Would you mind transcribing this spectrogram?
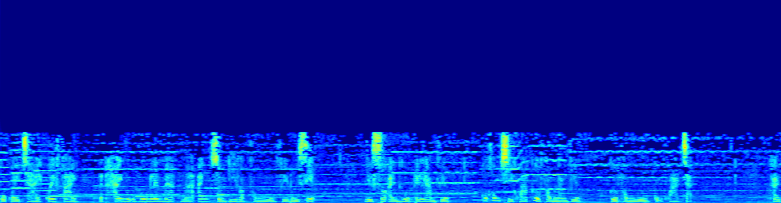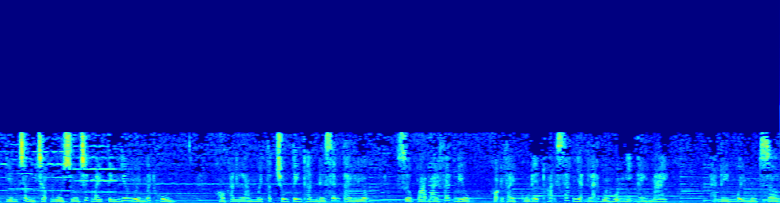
Cô quay trái quay phải Đặt hai nụ hôn lên mặt má anh Rồi đi vào phòng ngủ phía đối diện. Như sợ ảnh hưởng anh làm việc Cô không chỉ khóa cửa phòng làm việc Cửa phòng ngủ cũng khóa chặt. Khang Tiến chậm chậm ngồi xuống chiếc máy tính như người mất hồn. Khó khăn lắm mới tập trung tinh thần để xem tài liệu Sửa qua bài phát biểu Gọi vài cú điện thoại xác nhận lại buổi hội nghị ngày mai. Đã đến 11 giờ.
